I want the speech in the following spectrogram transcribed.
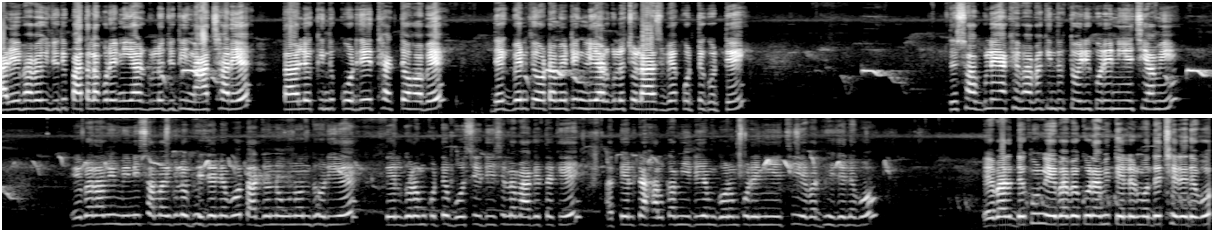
আর এভাবে যদি পাতলা করে লেয়ারগুলো যদি না ছাড়ে, তাহলে কিন্তু করে থাকতে হবে। দেখবেন কি অটোমেটিক লেয়ারগুলো চলে আসবে করতে করতেই। তো সবগুলো একইভাবে কিন্তু তৈরি করে নিয়েছি আমি। এবার আমি মিনি সামাইগুলো ভেজে নেব, তার জন্য উনুন ধরিয়ে তেল গরম করতে বসিয়ে দিয়েছিলাম আগে থেকে। আর তেলটা হালকা মিডিয়াম গরম করে নিয়েছি, এবার ভেজে নেব। এবার দেখুন এভাবে করে আমি তেলের মধ্যে ছেড়ে দেবো।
